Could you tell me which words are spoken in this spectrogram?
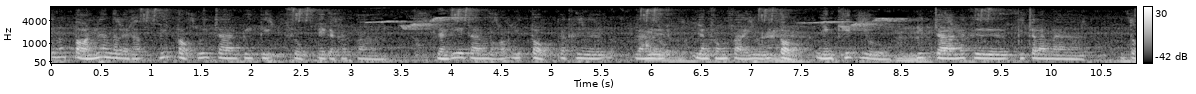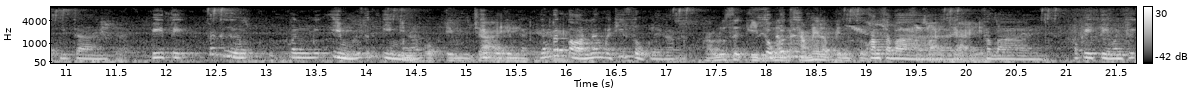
ที่มันต่อเนื่องกันเลยครับวิตกวิจารณ์ปิติสุขเอกคตา อย่างที่อาจารย์บอกว่าวิตกก็คือยังยังสงสัยอยู่วิตกยังคิดอยู่อืมวิจารณ์ก็คือพิจารณาวิตกวิจารณ์ปิติก็คือมันมีอิ่มรู้สึกอิ่มอิ่มครับอกอิ่มใจอิ่มอกอิ่มใจแล้วมันก็ต่อเนื่องไปที่สุขเลยครับความรู้สึกอิ่มสุขก็นั้นคือทำให้เราเป็นสุขความสบายสบายใจสบาย เพราะปีติมันคือ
